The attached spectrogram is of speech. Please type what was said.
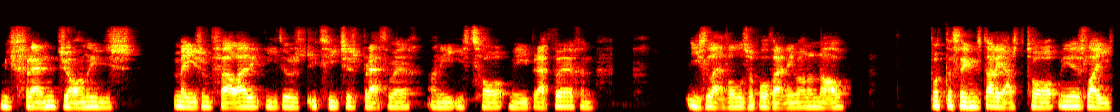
my friend John, he's amazing fella. He does he teaches breathwork and he, he's taught me breathwork and he's levels above anyone I know. But the things that he has taught me is like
